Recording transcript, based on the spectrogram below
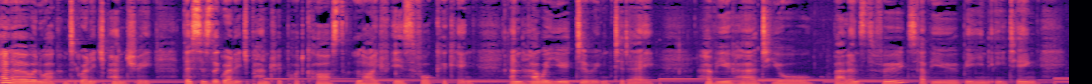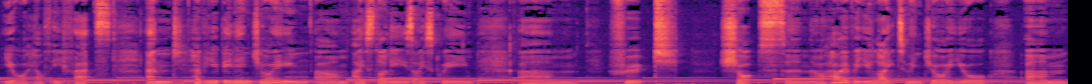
Hello and welcome to Greenwich Pantry. This is the Greenwich Pantry podcast. Life is for cooking. And how are you doing today? Have you had your balanced foods? Have you been eating your healthy fats? And have you been enjoying um, ice lollies, ice cream, um, fruit shots, and or however you like to enjoy your um,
